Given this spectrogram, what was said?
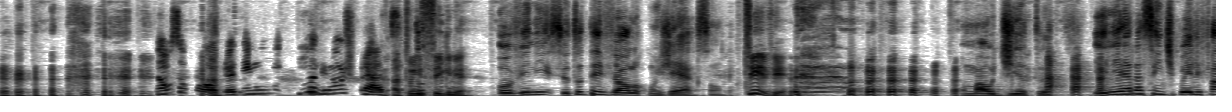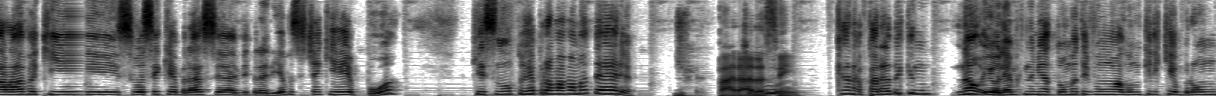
Não sou pobre, eu tenho um- uma grama de prata. A tua insígnia. Ô, Vinícius, tu teve aula com o Gerson? Tive! O maldito. Ele era assim, tipo, ele falava que se você quebrasse a vidraria, você tinha que repor, porque senão tu reprovava a matéria. Parada Tipo, assim. Cara, parada que não. Não, eu lembro que na minha turma teve um aluno que ele quebrou um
